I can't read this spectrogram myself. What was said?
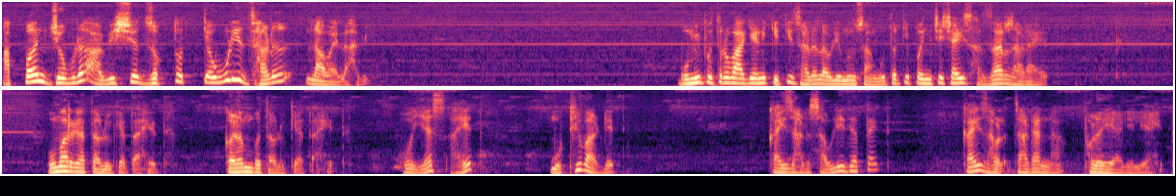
आपण जेवढं आयुष्य जगतो तेवढी झाडं लावायला हवी. भूमिपुत्र वाघ यांनी किती झाडं लावली म्हणून सांगू? तर ती पंचेचाळीस हजार झाडं आहेत. उमरगा तालुक्यात आहेत कळंब तालुक्यात आहेत. हो यस आहेत. मोठी वाढलेत. काही झाडं सावली देत आहेत. काही झाड झाडांना फळंही आलेली आहेत.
